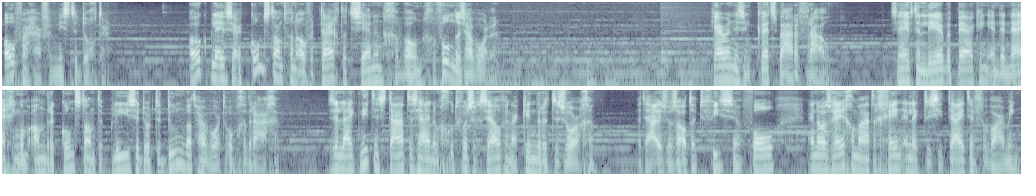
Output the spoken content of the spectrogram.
over haar vermiste dochter. Ook bleef ze er constant van overtuigd dat Shannon gewoon gevonden zou worden. Karen is een kwetsbare vrouw. Ze heeft een leerbeperking en de neiging om anderen constant te pleasen door te doen wat haar wordt opgedragen. Ze lijkt niet in staat te zijn om goed voor zichzelf en haar kinderen te zorgen. Het huis was altijd vies en vol en er was regelmatig geen elektriciteit en verwarming.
